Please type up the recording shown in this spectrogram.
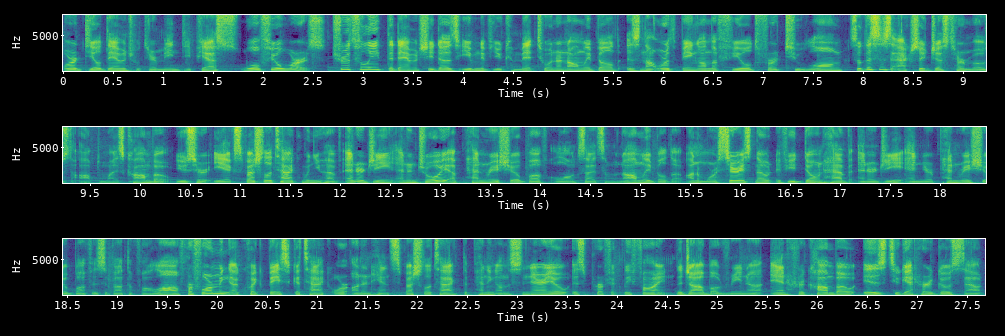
or deal damage with your main DPS will feel worse. Truthfully, the damage she does even if you commit to an anomaly build is not worth being on the field for too long, so this is actually just her most optimized combo. Use her EX special attack when you have energy and enjoy a pen ratio buff alongside some anomaly buildup. On a more serious note, if you don't have energy and your pen ratio buff is about to fall off, performing a quick basic attack or unenhanced special attack depending on the scenario is perfectly fine. The job of Rina and her combo is to get her ghost out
